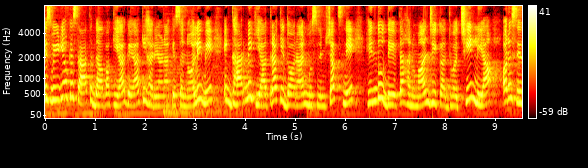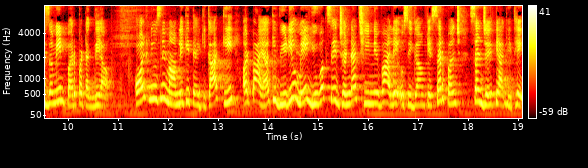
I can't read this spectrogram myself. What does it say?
इस वीडियो के साथ दावा किया गया कि हरियाणा के सनौली में एक धार्मिक यात्रा के दौरान मुस्लिम शख्स ने हिंदू देवता हनुमान जी का ध्वज छीन लिया और उसे ज़मीन पर पटक दिया। ऑल्ट न्यूज़ ने मामले की तहकीकात की और पाया कि वीडियो में युवक से झंडा छीनने वाले उसी गाँव के सरपंच संजय त्यागी थे।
